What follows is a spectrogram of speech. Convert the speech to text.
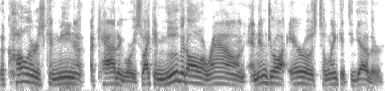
the colors can mean a, a category. So I can move it all around and then draw arrows to link it together.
